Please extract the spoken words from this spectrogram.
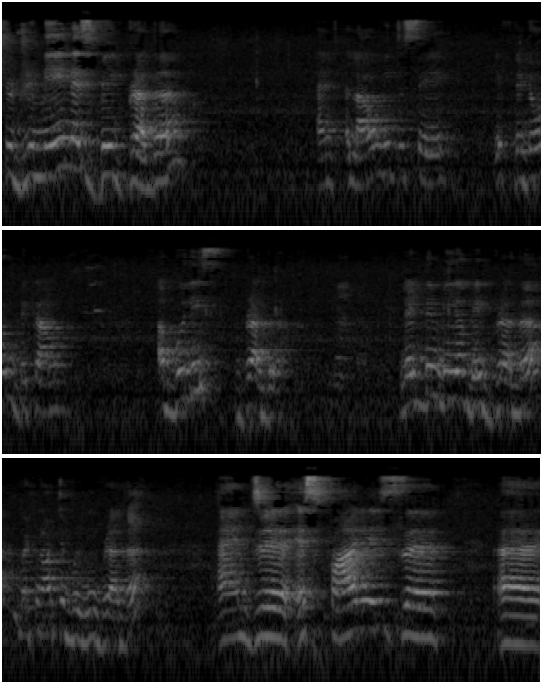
should remain as big brother and allow me to say, if they don't become a bully brother. Let them be a big brother, but not a bully brother. And uh, as far as, uh, uh,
